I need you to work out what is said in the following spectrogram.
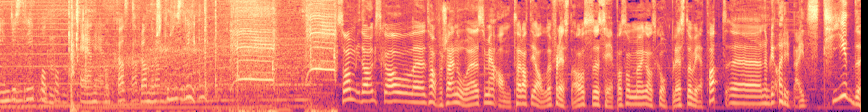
Industripodden, en podkast fra Norsk Industri. Som i dag skal eh, ta for seg noe som jeg antar at de aller fleste av oss ser på som ganske opplest og vedtatt, eh, nemlig arbeidstid.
